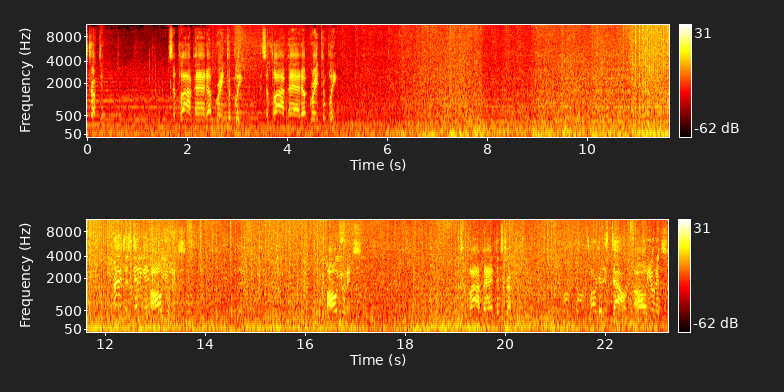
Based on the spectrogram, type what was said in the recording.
constructed. Supply pad upgrade complete. Supply pad upgrade complete. Mantis getting in! All units. All units. Supply pad constructed. Target is down. All units.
